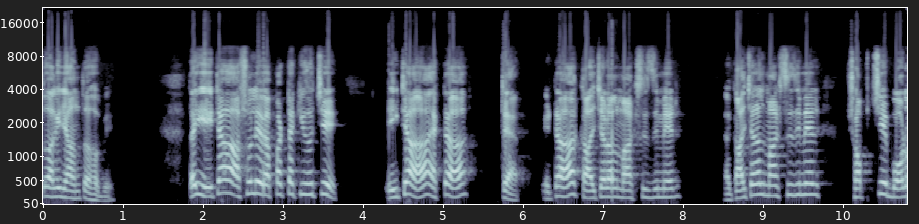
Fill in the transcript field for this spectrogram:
তো আগে জানতে হবে। তাই এটা আসলে ব্যাপারটা কি হচ্ছে? এইটা একটা ট্র্যাপ এটা কালচারাল মার্কসিজমের কালচারাল মার্কসিজমের সবচেয়ে বড়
